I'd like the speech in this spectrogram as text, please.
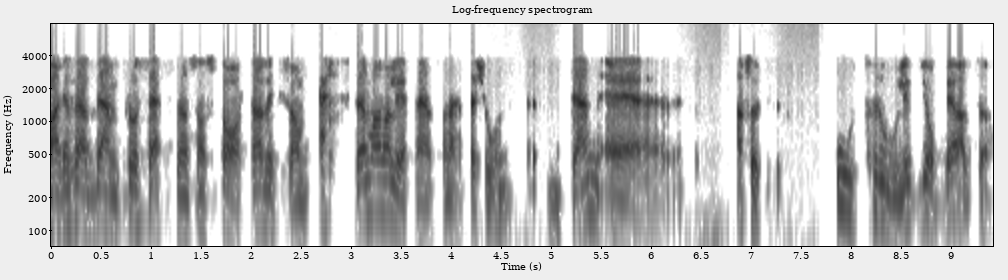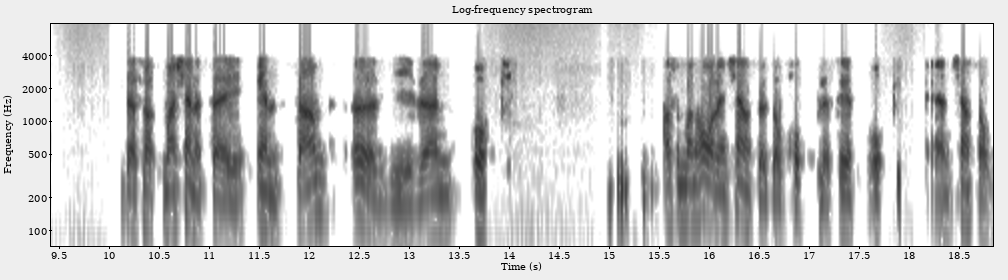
man kan säga att den processen som startar liksom efter man har levt med en sån här person, den är alltså, otroligt jobbig alltså. Därför att man känner sig ensam, övergiven och alltså man har en känsla av hopplöshet och en känsla av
